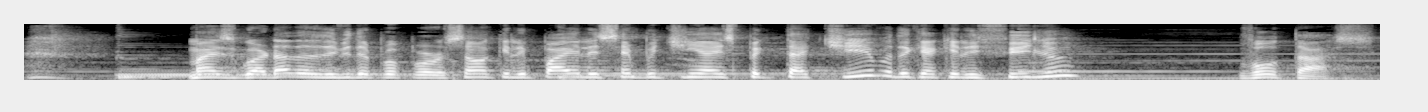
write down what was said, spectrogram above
Mas guardada a devida proporção, aquele pai ele sempre tinha a expectativa de que aquele filho voltasse.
